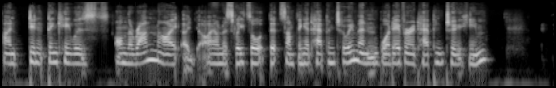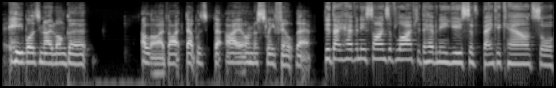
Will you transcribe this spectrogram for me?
I didn't think he was on the run. I, I, I honestly thought that something had happened to him, and whatever had happened to him, he was no longer alive. I, that was that. I honestly felt that. Did they have any signs of life? Did they have any use of bank accounts or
